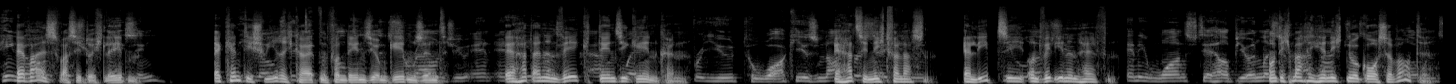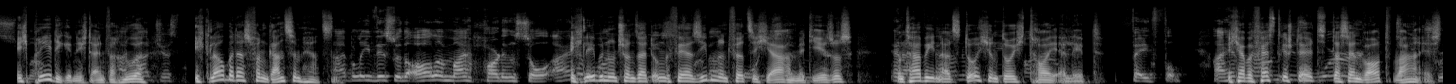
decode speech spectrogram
Er weiß, was sie durchleben. Er kennt die Schwierigkeiten, von denen sie umgeben sind. Er hat einen Weg, den sie gehen können. Er hat sie nicht verlassen. Er liebt sie und will ihnen helfen. Und ich mache hier nicht nur große Worte. Ich predige nicht einfach nur. Ich glaube das von ganzem Herzen. Ich lebe nun schon seit ungefähr 47 Jahren mit Jesus und habe ihn als durch und durch treu erlebt. Ich habe festgestellt, dass sein Wort wahr ist.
